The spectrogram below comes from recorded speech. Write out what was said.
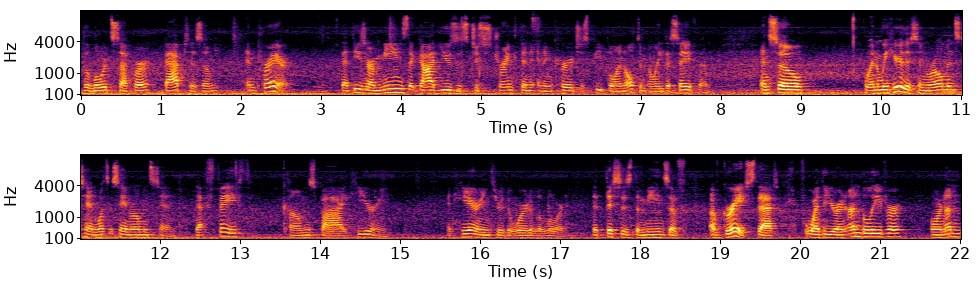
the Lord's Supper, baptism, and prayer. That these are means that God uses to strengthen and encourage his people and ultimately to save them. And so when we hear this in Romans 10, what's it say in Romans 10? That faith comes by hearing, and hearing through the word of the Lord. That this is the means of of grace that whether you're an unbeliever or an un,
